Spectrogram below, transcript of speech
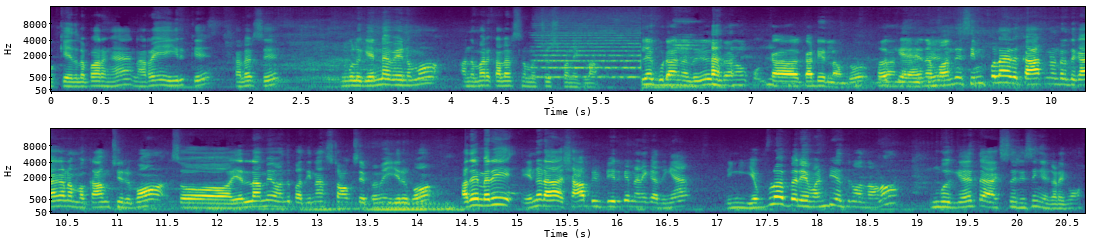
ஓகே இதில் பாருங்கள் நிறைய இருக்குது கலர்ஸு உங்களுக்கு என்ன வேணுமோ அந்த மாதிரி கலர்ஸ் நம்ம சூஸ் பண்ணிக்கலாம். இல்லை குடான் இருக்கு. குடானும் காட்டிடலாம் ப்ரோ ஓகே நம்ம வந்து சிம்பிளாக இது காட்டணுன்றதுக்காக நம்ம காமிச்சிருக்கோம். ஸோ எல்லாமே வந்து பார்த்தீங்கன்னா ஸ்டாக்ஸ் எப்பவுமே இருக்கும். அதே மாதிரி என்னடா ஷாப் இப்படி இருக்குன்னு நினைக்காதீங்க. நீங்கள் எவ்வளோ பெரிய வண்டி எடுத்துகிட்டு வந்தாலும் உங்களுக்கு ஏற்ற ஆக்சசரிஸ் இங்கே கிடைக்கும்.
